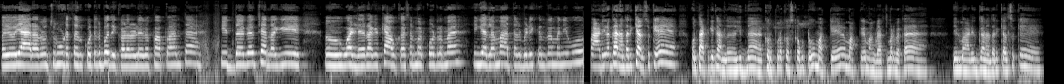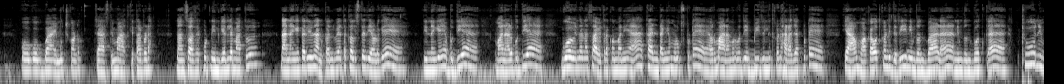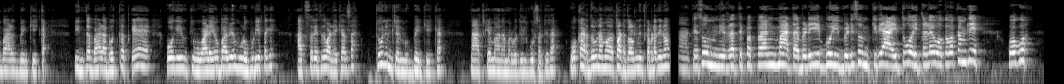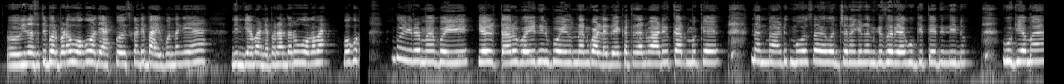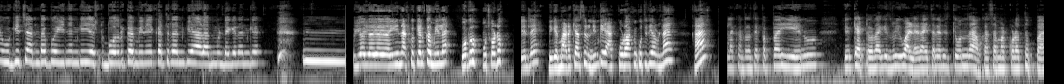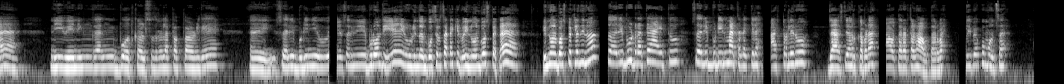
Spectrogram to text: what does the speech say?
ಅಯ್ಯೋ ಯಾರು ಒಂಚೂರು ಊಟ ತಂದು ಕೊಟ್ಟಿದ್ರೆ ಬದಿ ಕಳೆದ ಪಾಪ ಅಂತ. ಇದ್ದಾಗ ಚೆನ್ನಾಗಿ ಒಳ್ಳೆಯರಾಗಕ್ಕೆ ಅವಕಾಶ ಮಾಡ್ಕೊಡ್ರಮ್ಮ. ಹಿಂಗೆಲ್ಲ ಮಾತಾಡ್ಬೇಡಿ ಕಣ್ರಮ್ಮ ನೀವು. ಮಾಡಿರೋ ಗಣಂದ್ರ ಕೆಲಸಕ್ಕೆ ಒಂದು ತಟ್ಟಿಗೆ ಗಂಡ ಇದನ್ನ ಕರ್ಪೂರ ಕಸ್ಕೊಬಿಟ್ಟು ಮಕ್ಕೆ ಮಕ್ಕೆ ಮಂಗಳಾರತಿ ಮಾಡ್ಬೇಕಾ? ನೀನು ಮಾಡಿದ ಗನದರ ಕೆಲಸಕ್ಕೆ ಹೋಗೋಗಿ ಬಾಯಿ ಮುಚ್ಕೊಂಡು ಜಾಸ್ತಿ ಮಾತು ಬಿಡ ನಾನು ಸೊಸೆ ಕೊಟ್ಟು ನಿನ್ಗೆಲ್ಲೇ ಮಾತು. ನನಗೆ ಕಲಿ ಅನ್ಕೊಂಡ್ವಿ ಅಂತ ಕಲಿಸ್ತಿದ್ದೆ ಅವಳಿಗೆ? ನಿನಗೆ ಬುದ್ಧಿಯೇ? ಮನಾಳ ಬುದ್ಧಿಯೇ? ಗೋವಿಂದನ ಸಾವಿತ್ರಕ್ಕ ಮನೆಯ ಕಂಡಂಗೆ ಮುಳುಗಿಸ್ಬಿಟ್ಟೆ. ಅವ್ರ ಮಾನ ಬದಿಯ ಬೀಜಲ್ಲಿ ನಿಂತ್ಕೊಂಡು ಹರಾಜಾಕ್ಬಿಟ್ಟೆ ಯಾವ ಮಕ ಓದ್ಕೊಂಡಿದ್ದೀರಿ ನಿಮ್ದೊಂದು ಬಾಳ, ನಿಮ್ದೊಂದು ಬದುಕ. ಥೂ ನಿಮ್ಮ ಬಾಳಕ್ಕೆ ಬೆಂಕಿ ಕ ಇಂಥ ಬಾಳ ಬದುಕತ್ಗೆ ಹೋಗಿ ಒಳೆಯೋ ಬಾವಿಯೋ ಮುಳುಗ್ಬಿಡಿಯತ್ತಾಗೆ ಅದು ಸರಿ ಇರ್ತದೆ ಒಳ್ಳೆ ಕೆಲಸ. ಥೂ ನಿಮ್ಮ ಜನ್ಮಕ್ಕೆ ಬೆಂಕಿ ಇಕ್ಕ ನಾಚಿಕೆ ಮಾನ ಮರುವುದಿಲ್ಲ ಗುಡ್ಸಟ್ಟಿರ ಓ, ಕರ್ದು ನಮ್ಮ ತೋಟದೊಳಗೆ ನಿಂತ್ಕೊಬೇಡ ನೀನು. ಮತ್ತೆ ಸುಮ್ಮನಿರತ್ತೆ ಪಪ್ಪ ಹಂಗೆ ಮಾತಾಡಬೇಡಿ ಬೊಯ್ಬೇಡಿ ಸುಮ್ಕಿರಿ, ಆಯ್ತು, ಹೋಯ್ತಾಳೆ ಹೋಗವ ಹೋಗು ಇನ್ನೊಂದ್ಸತಿ ಬರ್ಬೇಡ, ಹೋಗು, ಅದು ಯಾಕೆ ತೋರಿಸ್ಕೊಂಡು, ಬಾಯಿಗೆ ಬಂದಂಗೆ. ನಿನ್ಗೆ ಬಣ್ಣೆ ಬರ ಅಂದರು ಹೋಗವ ಹೋಗು. ಬೈರಮ್ಮ, ಬೈ, ಹೇಳ್ತಾರು, ಬೈ, ನೀನು ಬೈದ್ರು ನನ್ಗೆ ಒಳ್ಳೇದೇಕತ್ತೆ ನಾನು ಮಾಡಿದ ಕರ್ಮಕ್ಕೆ. ನಾನು ಮಾಡಿದ ಮೋಸ ವಂಚನೆಗೆ ನನಗೆ ಸರಿಯಾಗಿ ಉಗಿತಾ ನೀನು. ಉಗಿಯಮ್ಮ, ಉಗಿ ಚಂದ ಬೈ, ನನಗೆ ಎಷ್ಟು ಬೋದ್ರು ಕಮ್ಮಿನೇ ಕತ್ತೆ ನನಗೆ ಹಾಳಾದ ಮುಂಡೆಗೆ ನನಗೆ ಅಯ್ಯೋ ಅಯ್ಯೋ ಅಯ್ಯೋ, ಈ ನಾಟಕ ಕಮ್ಮಿ ಇಲ್ಲ ಹೋಗು ಮುಚ್ಕೊಡು. ಏನ್ಲೇ ನಿಂಗೆ ಮಾಡಕ್ಕೆ ಕೆಲಸ ನಿನ್ಗೆ ಯಾಕೆ ಕೂಡ ಹಾಕೊಂಡು ಕೂತಿದ್ಯಾ ಅವಳನ್ನ? ಹಾ? ಪಪ್ಪ ಏನು? ಇವ್ ಕೆಟ್ಟವರಾಗಿದ್ರು ಇವ್ ಒಳ್ಳೇದಾಯ್ತಾರೆ ಅದಕ್ಕೆ ಒಂದು ಅವಕಾಶ ಮಾಡ್ಕೊಡೋ ತಪ್ಪ. ನೀವೇನು ಹಿಂಗೆ ಹಂಗೆ ಬೋದ್ ಕಳ್ಸಿದ್ರಲ್ಲ ಪಪ್ಪ ಅವಳಿಗೆ? ಸರಿ ಬಿಡಿ ನೀವು. ಸರಿ ಬಿಡು ಅಂದಿ. ಇವಳಿ ನನ್ನ ಬಸ್ ಸಾಕಾಕಿಲ್ವ? ಇನ್ನೊಂದು ಬಸ್ ಬೇಕಾ ಇನ್ನೊಂದು ಬಸ್ ಬೇಕಲ್ಲ ನೀನು? ಸರಿ ಬಿಡ್ರತೆ ಆಯ್ತು. ಸರಿ ಬಿಡಿ ಮಾತಾಡಕ್ಕಿಲ್ಲ. ಅಷ್ಟರಲ್ಲಿರು. ಜಾಸ್ತಿ ಹೊರ್ಕಬೇಡ. ಅವತಾರ ತಳ ಅವತಾರವಾ ಕಲಿಬೇಕು ಮನ್ಸ.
